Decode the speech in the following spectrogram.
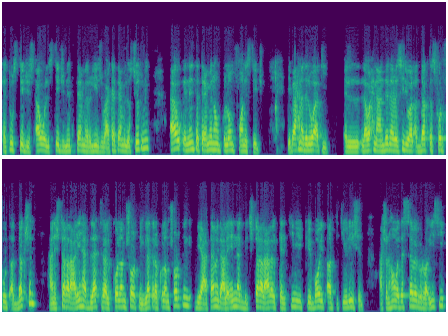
ك two stages أول stage إن أنت تعمل release وبعد كده تعمل osteotomy أو إن أنت تعملهم كلهم في one stage يبقى إحنا دلوقتي لو إحنا عندنا residual adductus forefoot adduction هنشتغل عليها ب lateral column shortening lateral column shortening بيعتمد على إنك بتشتغل على ال calcaneocuboid articulation عشان هو ده السبب الرئيسي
